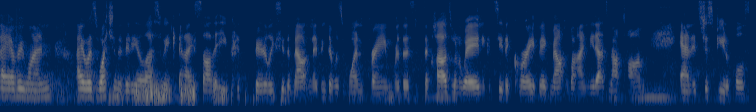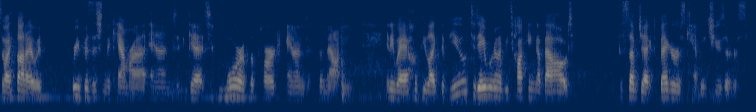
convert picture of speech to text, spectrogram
Hi everyone. I was watching the video last week and I saw that you could barely see the mountain. I think there was one frame where this, the clouds went away and you could see the great big mountain behind me. That's Mount Tom and it's just beautiful. So I thought I would reposition the camera and get more of the park and the mountain. Anyway, I hope you like the view. Today we're going to be talking about the subject, beggars can't be choosers.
